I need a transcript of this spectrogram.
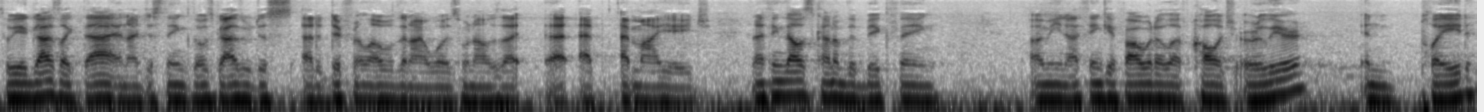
So we had guys like that, and I just think those guys were just at a different level than I was when I was at at, at my age. And I think that was kind of the big thing I mean, I think if I would have left college earlier and played,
